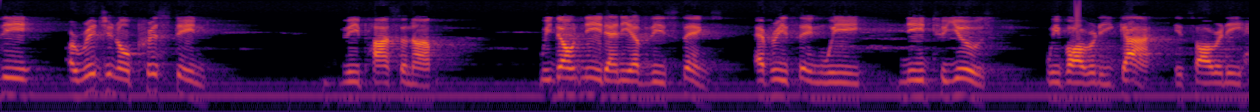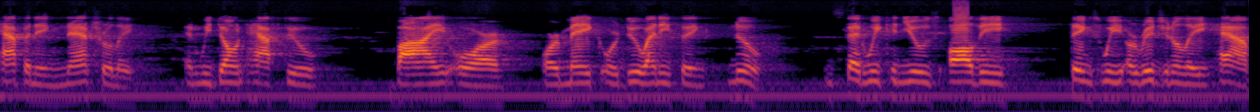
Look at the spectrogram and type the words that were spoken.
the original pristine vipassana, we don't need any of these things. Everything we need to use, we've already got. It's already happening naturally, and we don't have to buy or, or make or do anything new. Instead, we can use all the things we originally have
